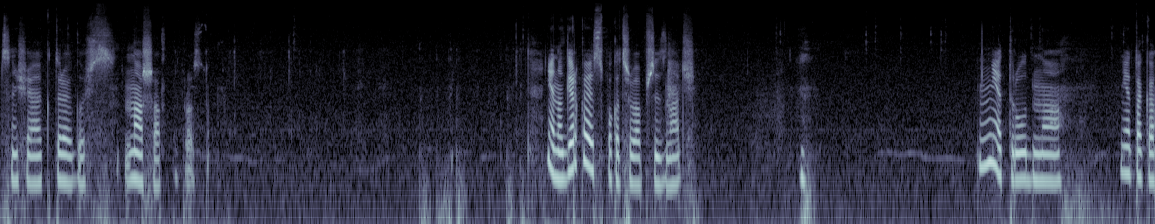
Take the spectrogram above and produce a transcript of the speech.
W sensie któregoś z... Nasza po prostu. Nie no, gierka jest spoko, trzeba przyznać. Nie trudna. Nie taka,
